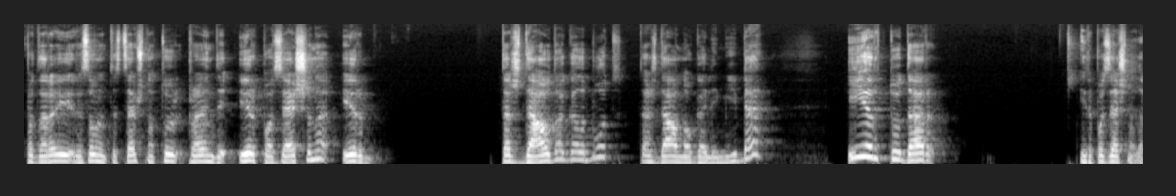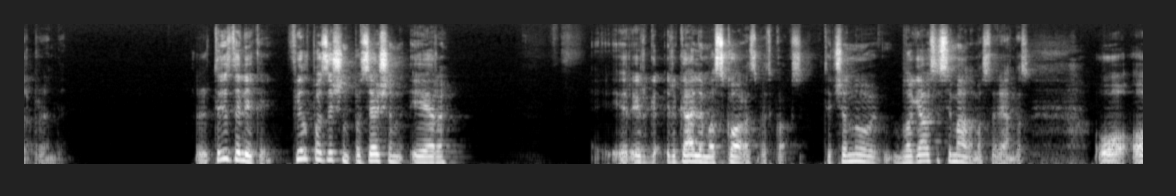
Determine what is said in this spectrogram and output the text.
padarai rezone interceptioną, tu prarandi ir possessioną, ir touchdowną galbūt, touchdowno galimybę, ir tu dar ir possessioną dar prarandi. Trys dalykai. Field position, possession ir, ir, ir, ir galimas skoras bet koks. Tai čia, nu, blogiausias įmanomas variantas. O, o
